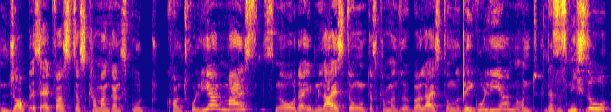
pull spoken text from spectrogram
ein Job ist etwas, das kann man ganz gut kontrollieren meistens, ne? oder eben Leistung, das kann man so über Leistung regulieren und das ist nicht so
